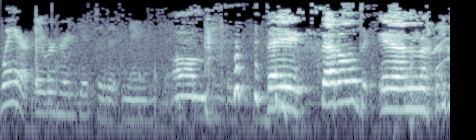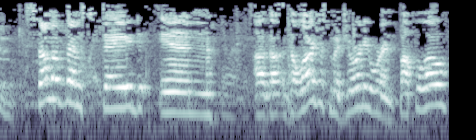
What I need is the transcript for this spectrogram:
Where? They were very gifted at naming things. Um, they settled in. Some of them stayed in. Uh, the, the largest majority were in Buffalo.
